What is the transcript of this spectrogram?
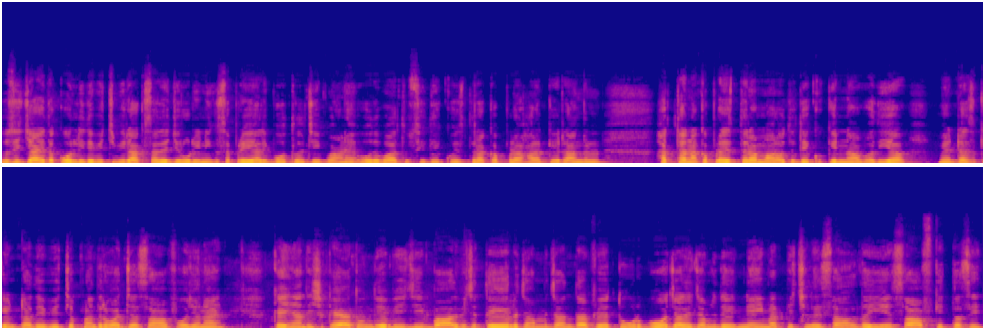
ਤੁਸੀਂ ਚਾਹੇ ਤਾਂ ਕੋਲੀ ਦੇ ਵਿੱਚ ਵੀ ਰੱਖ ਸਕਦੇ ਜ਼ਰੂਰੀ ਨਹੀਂ ਕਿ ਸਪਰੇਅ ਵਾਲੀ ਬੋਤਲ 'ਚ ਹੀ ਪਾਣਾ ਹੈ, ਉਹਦੇ ਬਾਅਦ ਤੁਸੀਂ ਦੇਖੋ ਇਸ ਤਰ੍ਹਾਂ ਕੱਪੜਾ ਹਲਕੇ ਰੰਗ ਹੱਥਾਂ ਨਾਲ ਕੱਪੜਾ ਇਸ ਤਰ੍ਹਾਂ ਮਾਰੋ ਤੇ ਦੇਖੋ ਕਿੰਨਾ ਵਧੀਆ ਮਿੰਟਾਂ ਸਕਿੰਟਾਂ ਦੇ ਵਿੱਚ ਆਪਣਾ ਦਰਵਾਜ਼ਾ ਸਾਫ਼ ਹੋ ਜਾਣਾ ਹੈ। ਕਈਆਂ ਦੀ ਸ਼ਿਕਾਇਤ ਹੁੰਦੀ ਹੈ ਵੀ ਜੀ ਬਾਅਦ ਵਿੱਚ ਤੇਲ ਜੰਮ ਜਾਂਦਾ, ਫਿਰ ਧੂੜ ਬਹੁਤ ਜ਼ਿਆਦਾ ਜੰਮਦੇ। ਨਹੀਂ, ਮੈਂ ਪਿਛਲੇ ਸਾਲ ਦਾ ਹੀ ਇਹ ਸਾਫ਼ ਕੀਤਾ ਸੀ।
